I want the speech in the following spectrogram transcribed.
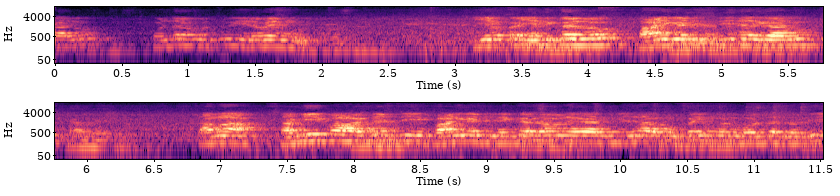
గారు పాణిగంటి గుర్తు ఇరవై మూడు. ఈ యొక్క ఎన్నికల్లో పాణిగడ్డి శ్రీధర్ గారు తమ సమీప అభ్యర్థి పానిగడ్డి వెంకటరమణ గారి మీద ముప్పై మూడు ఓట్లతోటి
